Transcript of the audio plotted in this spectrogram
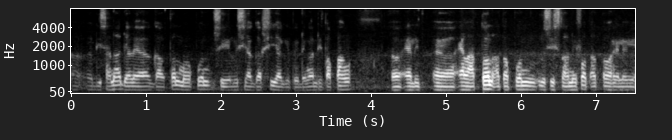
Uh, di sana ada Lea Galton maupun si Lucia Garcia gitu dengan ditopang uh, Elit, uh, Elaton ataupun Lucy Staniford atau Haley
